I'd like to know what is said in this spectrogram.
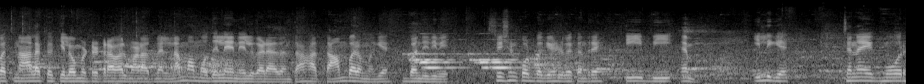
ಇಪ್ಪತ್ನಾಲ್ಕು ಕಿಲೋಮೀಟರ್ ಟ್ರಾವೆಲ್ ಮಾಡಾದ್ಮೇಲೆ ನಮ್ಮ ಮೊದಲನೇ ನಿಲುಗಡೆ ಆದಂತಹ ತಾಂಬರಮ್ಮಗೆ ಬಂದಿದ್ದೀವಿ. ಸ್ಟೇಷನ್ ಕೋಡ್ ಬಗ್ಗೆ ಹೇಳಬೇಕಂದ್ರೆ ಟಿ ಬಿ ಎಂ ಇಲ್ಲಿಗೆ ಚೆನ್ನೈ ಎಗ್ಮೋರ್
